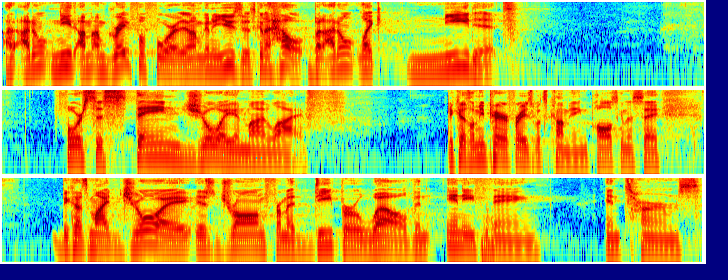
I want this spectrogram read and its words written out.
I, I don't need, I'm, I'm grateful for it and I'm going to use it. It's going to help, but I don't like need it for sustained joy in my life. Because let me paraphrase what's coming. Paul's going to say, because my joy is drawn from a deeper well than anything in terms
